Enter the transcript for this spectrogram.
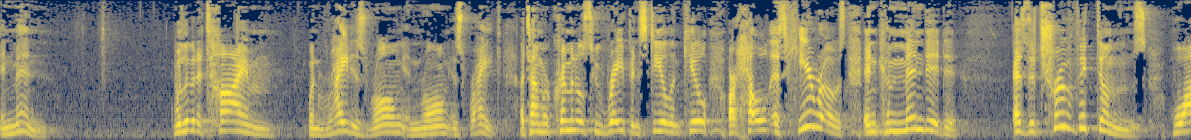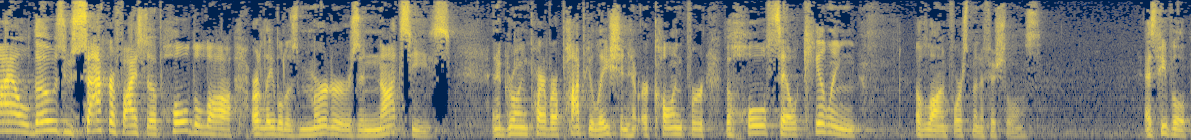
in men. We live at a time when right is wrong and wrong is right. A time where criminals who rape and steal and kill are held as heroes and commended as the true victims, while those who sacrifice to uphold the law are labeled as murderers and Nazis. And a growing part of our population are calling for the wholesale killing of law enforcement officials. As people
